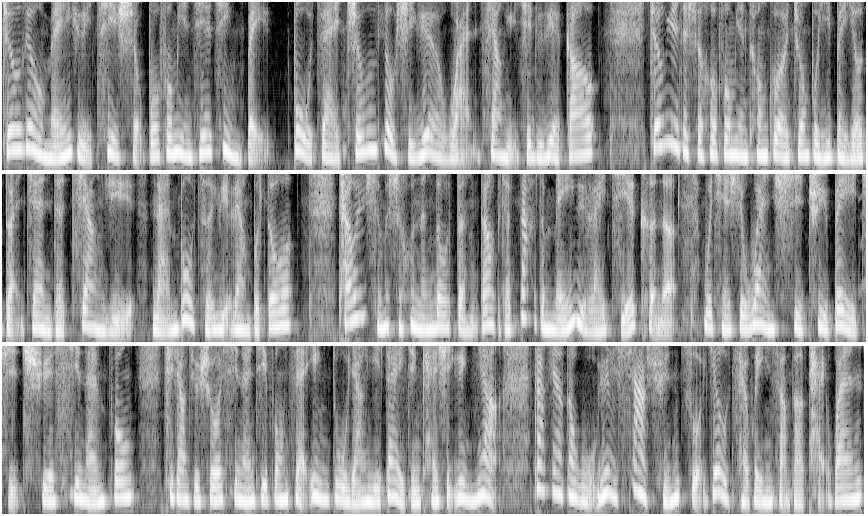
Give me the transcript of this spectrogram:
周六梅雨季首波锋面接近北。不在周六是越晚降雨几率越高，周日的时候封面通过中部以北有短暂的降雨，南部则雨量不多。台湾什么时候能够等到比较大的梅雨来解渴呢？目前是万事俱备，只缺西南风。气象局说，西南季风在印度洋一带已经开始酝酿，大概要到五月下旬左右才会影响到台湾。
